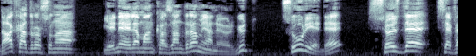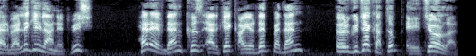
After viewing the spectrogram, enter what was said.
Dağ kadrosuna yeni eleman kazandıramayan örgüt, Suriye'de sözde seferberlik ilan etmiş, her evden kız erkek ayırt etmeden örgüte katıp eğitiyorlar.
